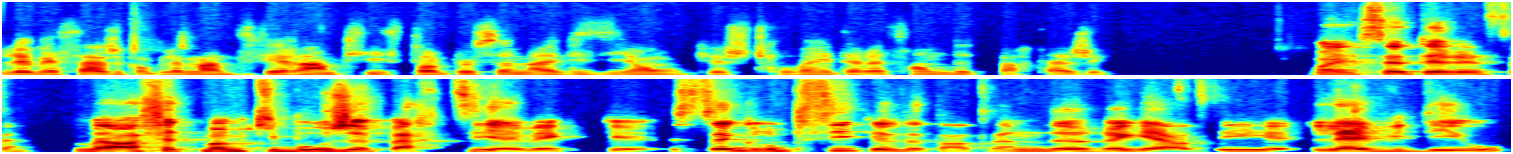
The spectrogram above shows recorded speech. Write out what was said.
Le message est complètement différent, puis c'est un peu ça ma vision que je trouvais intéressante de te partager. Oui, c'est intéressant. Ben, en fait, Mom Kibo, je partis avec euh, ce groupe-ci que vous êtes en train de regarder la vidéo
